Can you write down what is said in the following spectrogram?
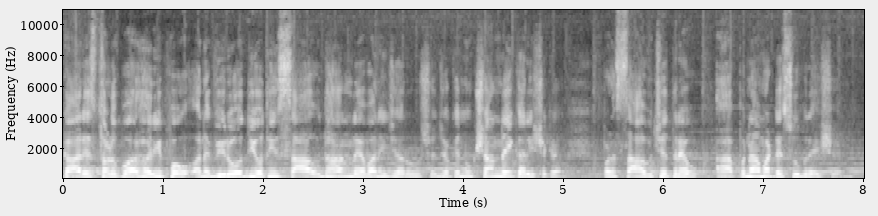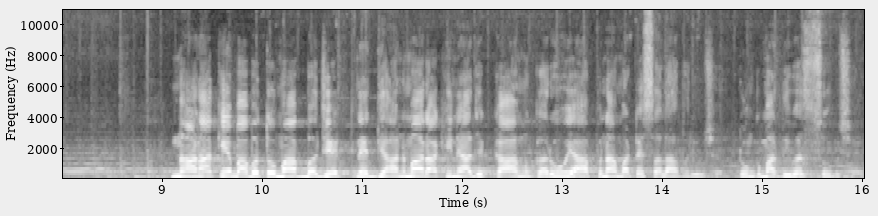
કાર્યસ્થળ પર હરીફો અને વિરોધીઓથી સાવધાન રહેવાની જરૂર છે. જો કે નુકસાન નહીં કરી શકે, પણ સાવચેત રહેવું આપના માટે શુભ રહેશે. નાણાકીય બાબતોમાં બજેટને ધ્યાનમાં રાખીને આજે કામ કરવું એ આપના માટે સલાહભર્યું છે. ટૂંકમાં દિવસ શુભ છે.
